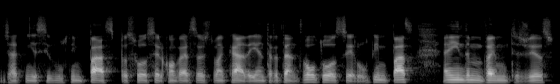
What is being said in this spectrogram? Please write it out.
já tinha sido o último passo, passou a ser conversas de bancada e, entretanto, voltou a ser o último passo, ainda me vem muitas vezes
